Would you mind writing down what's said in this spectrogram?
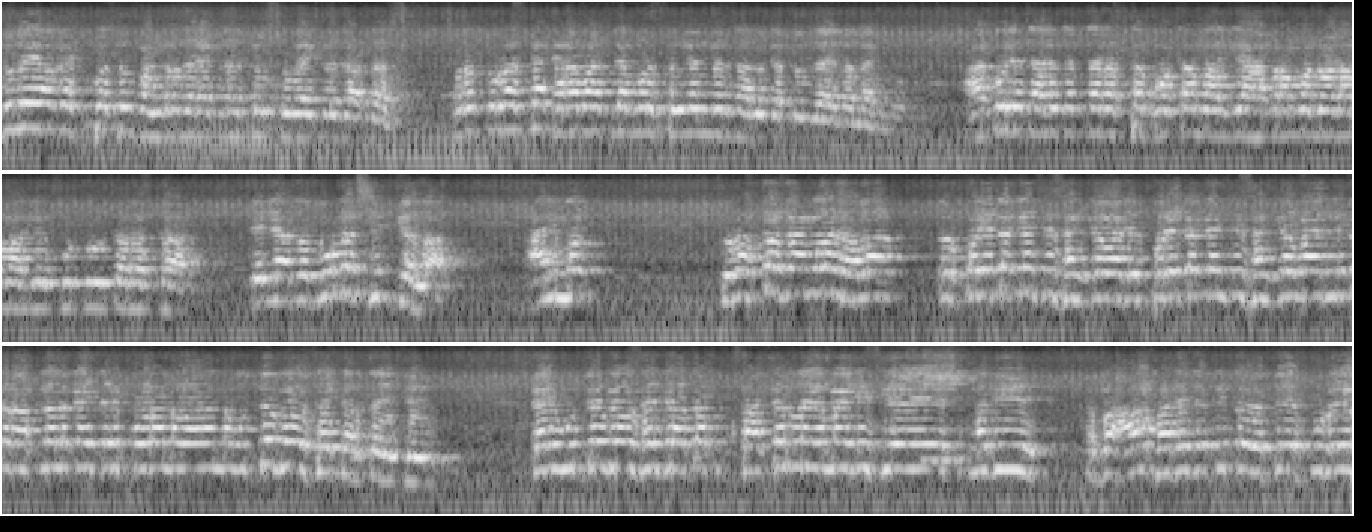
जुलै ऑगस्टपासून पंढरदऱ्याकडे कळसुबाईकडे जातात परंतु रस्ता खराब असल्यामुळे संगमनेर तालुक्यातून जायला लागलो. अकोले तालुक्यातला रस्ता बोटा मार्गे हा ब्राह्मणवाडा मार्गे कुतूरचा रस्ता. त्यांनी आता दुर्लक्षित केला. आणि मग रस्ता चांगला झाला तर पर्यटकांची संख्या वाढेल. पर्यटकांची संख्या वाढली तर आपल्याला काहीतरी पोरांना बाळांना उद्योग व्यवसाय करता येतील. काही उद्योग व्यवसायाचे आता साचरला एम आय डी सी मध्ये आळाफाट्याच्या तिथं होते. पुढे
